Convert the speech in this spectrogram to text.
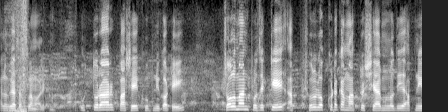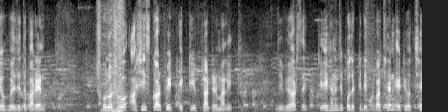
হ্যালো ভিয়াস আসসালামু আলাইকুম। উত্তরার পাশে খুব নিকটেই চলমান প্রজেক্টে ষোলো লক্ষ টাকা মাত্র শেয়ার মূল্য দিয়ে আপনিও হয়ে যেতে পারেন। ষোলোশো আশি স্কোয়ার ফিট একটি ফ্ল্যাটের মালিক। জি ভিউয়ার্স এখানে যে প্রজেক্টটি দেখতে পাচ্ছেন, এটি হচ্ছে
